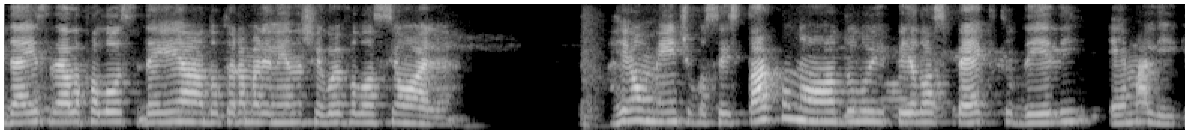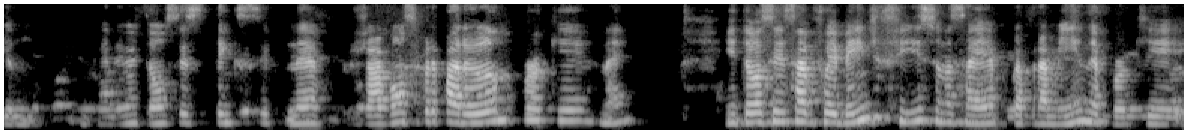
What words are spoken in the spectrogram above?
daí ela falou, daí a doutora Marilena chegou e falou assim, olha, realmente você está com nódulo e pelo aspecto dele é maligno, entendeu? Então vocês têm que se, né, já vão se preparando porque, né? Então assim, sabe, foi bem difícil nessa época para mim, né? Porque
